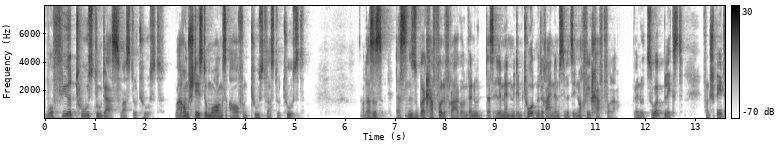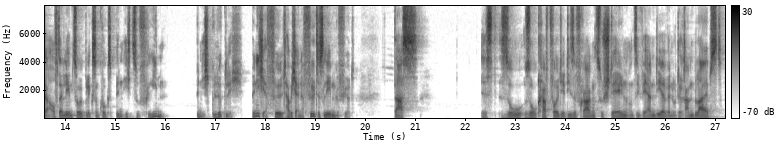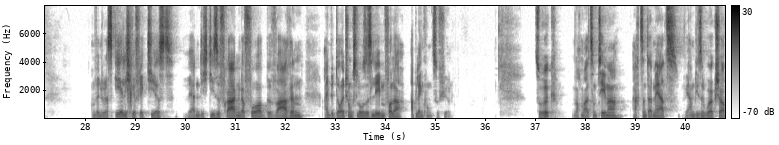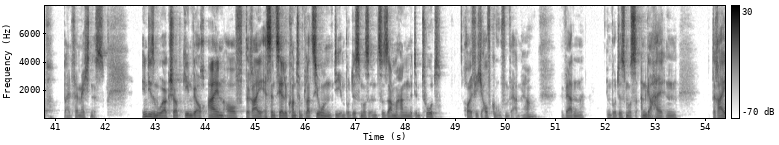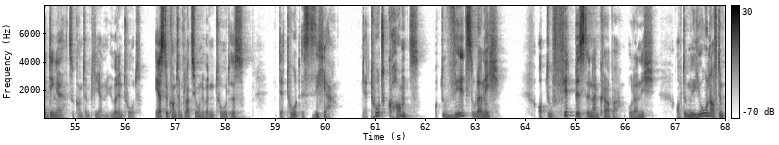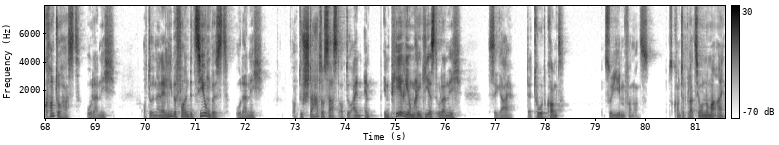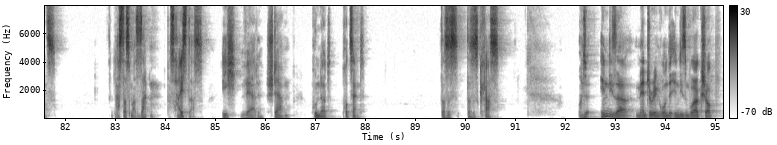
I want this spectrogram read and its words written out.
Wofür tust du das, was du tust? Warum stehst du morgens auf und tust, was du tust? Und das ist das ist eine super kraftvolle Frage. Und wenn du das Element mit dem Tod mit reinnimmst, wird sie noch viel kraftvoller. Wenn du zurückblickst, von später auf dein Leben zurückblickst und guckst, bin ich zufrieden? Bin ich glücklich? Bin ich erfüllt? Habe ich ein erfülltes Leben geführt? Das ist so, so kraftvoll, dir diese Fragen zu stellen. Und sie werden dir, wenn du dran bleibst und wenn du das ehrlich reflektierst, werden dich diese Fragen davor bewahren, ein bedeutungsloses Leben voller Ablenkung zu führen zurück, nochmal zum Thema, 18. März, wir haben diesen Workshop, dein Vermächtnis. In diesem Workshop gehen wir auch ein auf drei essentielle Kontemplationen, die im Buddhismus im Zusammenhang mit dem Tod häufig aufgerufen werden. Ja? Wir werden im Buddhismus angehalten, drei Dinge zu kontemplieren über den Tod. Erste Kontemplation über den Tod ist, der Tod ist sicher. Der Tod kommt, du willst oder nicht. Ob du fit bist in deinem Körper oder nicht ob du Millionen auf dem Konto hast oder nicht, ob du in einer liebevollen Beziehung bist oder nicht, ob du Status hast, ob du ein Imperium regierst oder nicht, ist egal. Der Tod kommt zu jedem von uns. Das ist Kontemplation Nummer eins. Lass das mal sacken. Was heißt das? Ich werde sterben. 100 Prozent. Das ist, das ist krass. Und in dieser Mentoring-Runde, in diesem Workshop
